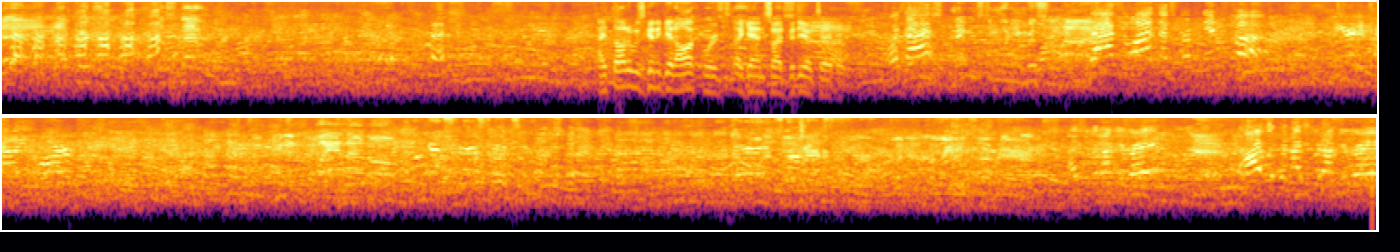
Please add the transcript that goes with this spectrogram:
that person. It's that one. I thought it was going to get awkward again, so I'd videotape it. What's that? Maybe it's the one you're missing an eye. That's the one. That's from Ninfa. Weird Italian horror movie. You didn't play in that um. That one that's over there in the corner when the lady's up there. I Spit on Your Grave? Yeah. I was in I Spit on Your Grave.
